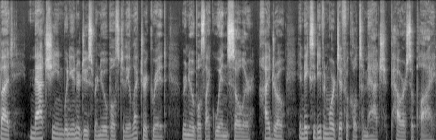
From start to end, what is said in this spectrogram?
But matching, when you introduce renewables to the electric grid, renewables like wind, solar, hydro, it makes it even more difficult to match power supply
